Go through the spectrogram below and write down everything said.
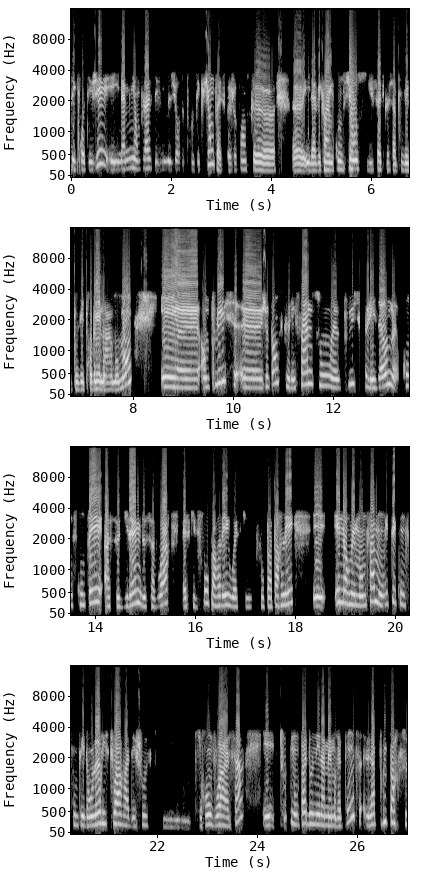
s'est protégé et il a mis en place des mesures de protection parce que je pense que euh, il avait quand même conscience du fait que ça pouvait poser problème à un moment. Et en plus, je pense que les femmes sont plus que les hommes confrontées à ce dilemme de savoir est-ce qu'il faut parler ou est-ce qu'il ne faut pas parler. Et énormément de femmes ont été confrontées dans leur histoire à des choses qui, renvoient à ça, et toutes n'ont pas donné la même réponse. La plupart se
